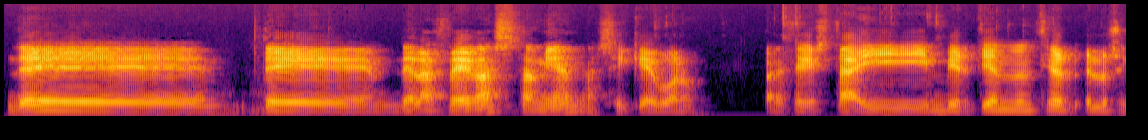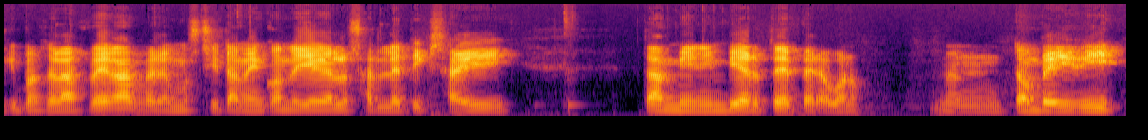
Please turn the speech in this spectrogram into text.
de, Las Vegas también. Así que bueno, parece que está ahí invirtiendo en, los equipos de Las Vegas. Veremos si también cuando lleguen los Athletics ahí también invierte. Pero bueno, Tom Brady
